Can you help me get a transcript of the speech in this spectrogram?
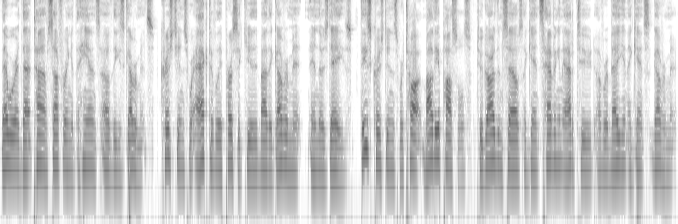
they were at that time suffering at the hands of these governments. Christians were actively persecuted by the government in those days. These Christians were taught by the apostles to guard themselves against having an attitude of rebellion against government.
